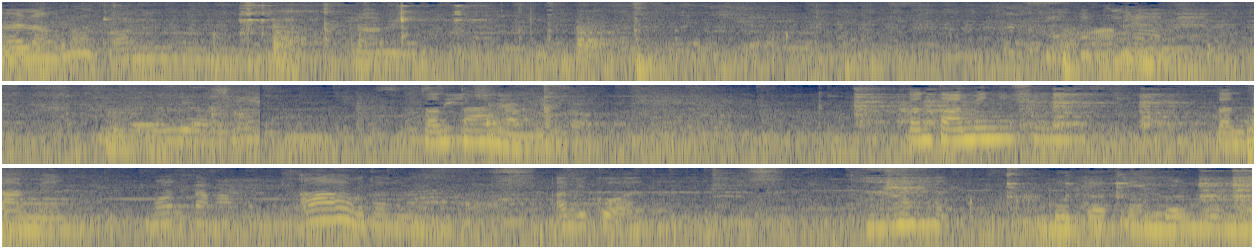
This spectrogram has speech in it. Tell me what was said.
あれな。ラーメン。 ramen. Tantamin. Tantamin na siya. Tantamin. Bota ka po. Ah, bota na. Abi ko ata. bota tambal mo na.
